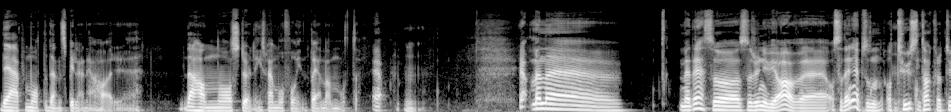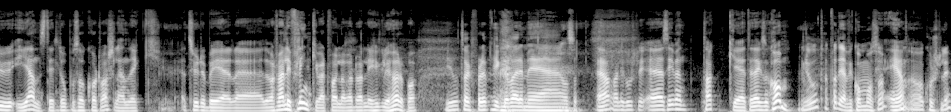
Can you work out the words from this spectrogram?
det er på en måte den spilleren jeg har Det er han og Stirling som jeg må få inn på en eller annen måte. Ja, men eh, med det så, så runder vi av eh, også denne episoden. Og tusen takk for at du igjen stilte opp på så kort varsel, Henrik. Jeg tror det blir eh, Du har vært veldig flink, i hvert fall. Det har vært veldig hyggelig å høre på. Jo, takk for det. Hyggelig å være med også. Ja, veldig koselig. Eh, Simen, takk eh, til deg som kom. Jo, takk for at jeg fikk komme også. Ja. Det var koselig.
